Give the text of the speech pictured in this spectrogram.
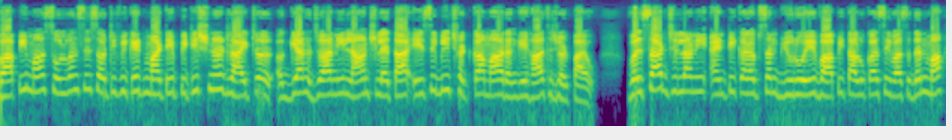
વાપીમાં સોલ્વન્સી સર્ટિફિકેટ માટે પિટિશનર રાઇટર અગિયાર હજારની લાંચ લેતા એસીબી છટકામાં રંગે હાથ ઝડપાયો. વલસાડ જિલ્લાની એન્ટી કરપ્શન બ્યુરોએ વાપી તાલુકા સેવા સદનમાં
